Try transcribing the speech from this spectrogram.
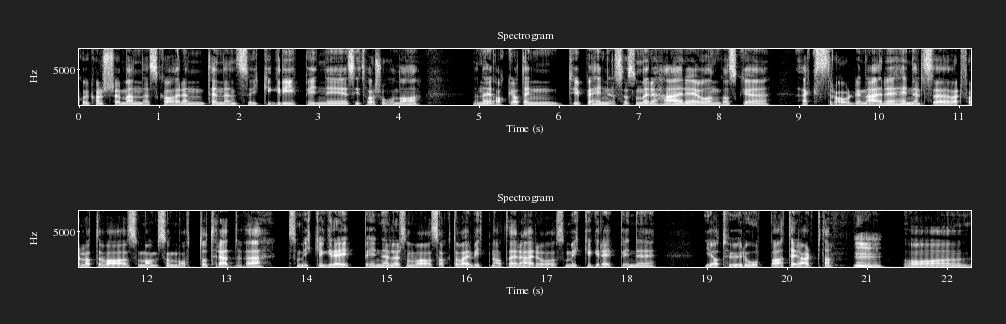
hvor kanskje mennesker har en tendens til å ikke gripe inn i situasjoner. Da. Men eh, akkurat den type hendelse som dette her, er jo en ganske ekstraordinær hendelse. I hvert fall at det var så mange som 38 som ikke greip inn, eller som var sagt å være vitner til dette her, og som ikke greip inn i, i at hun ropa etter hjelp. da. Mm. Og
